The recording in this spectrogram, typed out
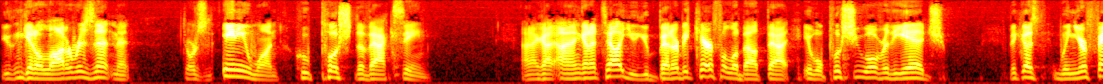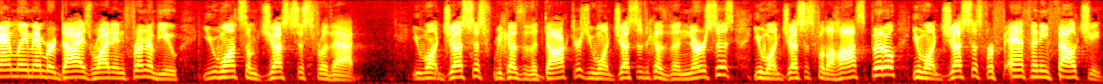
you can get a lot of resentment towards anyone who pushed the vaccine. And I got, I'm going to tell you, you better be careful about that. It will push you over the edge. Because when your family member dies right in front of you, you want some justice for that. You want justice because of the doctors. You want justice because of the nurses. You want justice for the hospital. You want justice for Anthony Fauci.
